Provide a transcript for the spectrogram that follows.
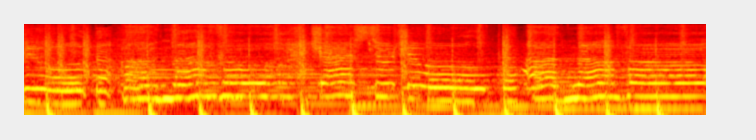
Чего-то одного Частью чего-то одного.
